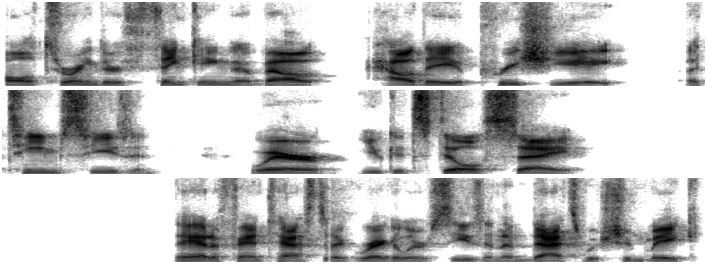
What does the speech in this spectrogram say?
altering their thinking about how they appreciate a team season, where you could still say they had a fantastic regular season, and that's what should make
